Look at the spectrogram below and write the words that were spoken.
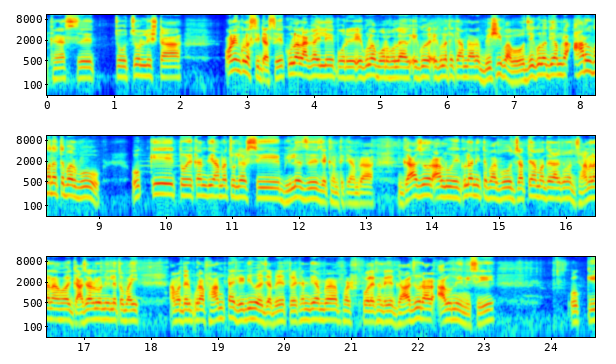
এখানে আছে চৌচল্লিশটা অনেকগুলো সিট আছে। এগুলা লাগাইলে পরে এগুলা বড় হলে এগুলো এগুলো থেকে আমরা আরও বেশি পাবো। যেগুলো দিয়ে আমরা আরও বানাতে পারব। ওকে, তো এখান দিয়ে আমরা চলে আসছি ভিলেজে যেখান থেকে আমরা গাজর, আলু এগুলো নিতে পারব, যাতে আমাদের আর কোনো ঝামেলা না হয়। গাজর, আলু নিলে তো ভাই আমাদের পুরো ফার্মটাই রেডি হয়ে যাবে। তো এখান দিয়ে আমরা ফার্স্ট অফ অল এখান থেকে গাজর আর আলু নিয়ে নিছি। ওকে,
